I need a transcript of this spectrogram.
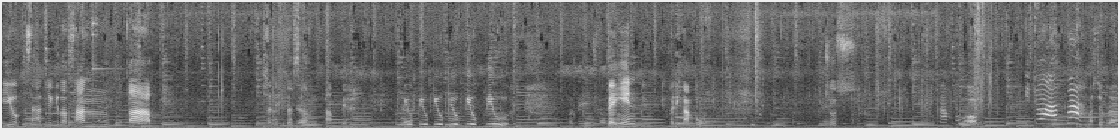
Yuk, saatnya kita santap. Saatnya kita santap ya. Piu piu piu piu piu piu. Pengen balik kampung. Cus. Aku Om, itu apa? Mas Jebran.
